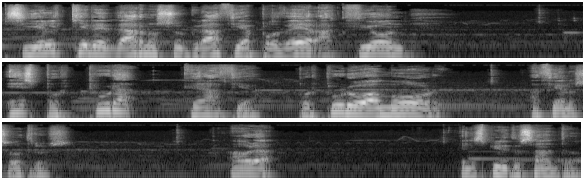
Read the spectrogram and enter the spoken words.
Si Él quiere darnos su gracia, poder, acción, es por pura gracia por puro amor hacia nosotros. Ahora, el Espíritu Santo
